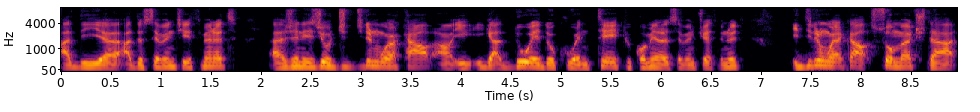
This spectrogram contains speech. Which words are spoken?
at the uh, at the 70th minute, uh, Genesio didn't work out. Uh, he, he, got Doué, Doku, and Tait to come in at the 70th minute. It didn't work out so much that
